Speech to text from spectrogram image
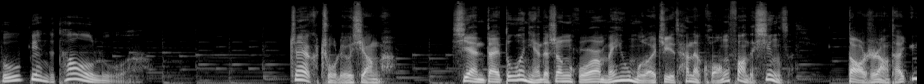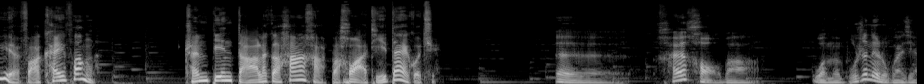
不变的套路啊！这个楚留香啊，现代多年的生活没有抹去他那狂放的性子，倒是让他越发开放了。陈斌打了个哈哈，把话题带过去。呃。还好吧，我们不是那种关系。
